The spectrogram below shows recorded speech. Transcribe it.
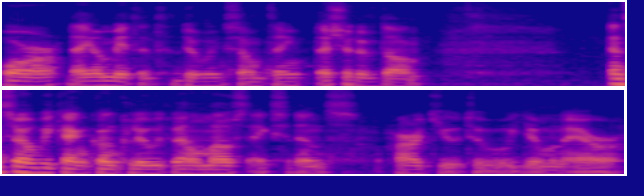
or they omitted doing something they should have done. And so we can conclude, well, most accidents are due to human error.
